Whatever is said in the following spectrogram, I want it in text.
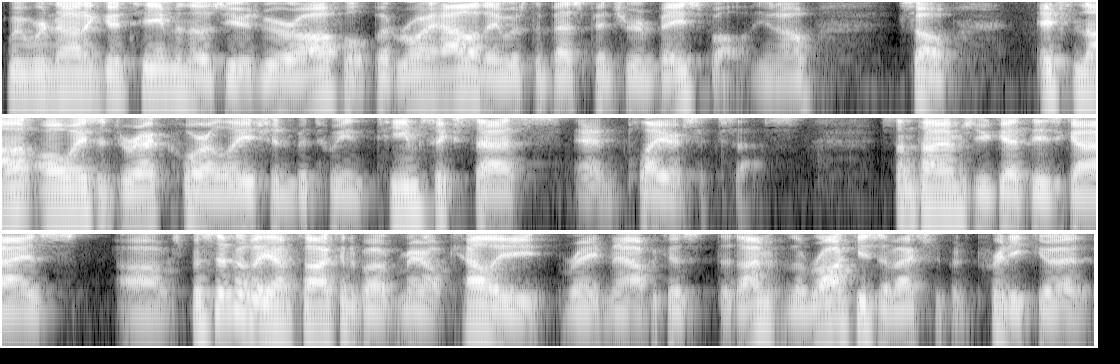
We were not a good team in those years. We were awful, but Roy Halladay was the best pitcher in baseball, you know? So it's not always a direct correlation between team success and player success. Sometimes you get these guys uh, specifically, I'm talking about Merrill Kelly right now because the the Rockies have actually been pretty good.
